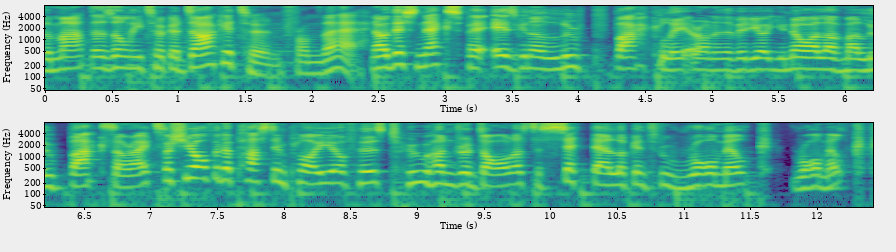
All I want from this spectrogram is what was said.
the matters only took a darker turn from there. Now, this next bit is going to loop back later on in the video. You know I love my loop backs, alright? But she offered a past employee of hers $200 to sit there looking through raw milk raw milk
